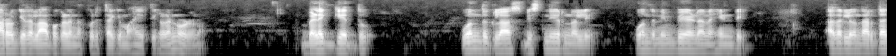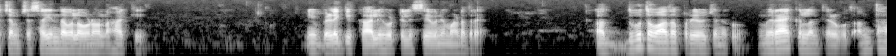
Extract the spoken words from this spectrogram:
ಆರೋಗ್ಯದ ಲಾಭಗಳನ್ನು ಕುರಿತಾಗಿ ಮಾಹಿತಿಗಳನ್ನು ನೋಡೋಣ. ಬೆಳಗ್ಗೆ ಎದ್ದು ಒಂದು ಗ್ಲಾಸ್ ಬಿಸಿನೀರಿನಲ್ಲಿ ಒಂದು ನಿಂಬೆ ಹಿಂಡಿ, ಅದರಲ್ಲಿ ಒಂದು ಅರ್ಧ ಚಮಚ ಸೈಂಧವ ಲವಣವನ್ನು ಹಾಕಿ ನೀವು ಬೆಳಗ್ಗೆ ಖಾಲಿ ಹೊಟ್ಟೆಲಿ ಸೇವನೆ ಮಾಡಿದ್ರೆ ಅದ್ಭುತವಾದ ಪ್ರಯೋಜನಗಳು, ಮಿರಾಕಲ್ ಅಂತ ಹೇಳ್ಬೋದು, ಅಂತಹ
